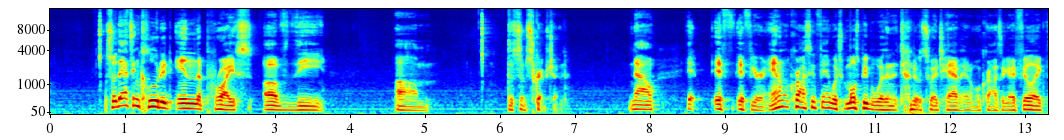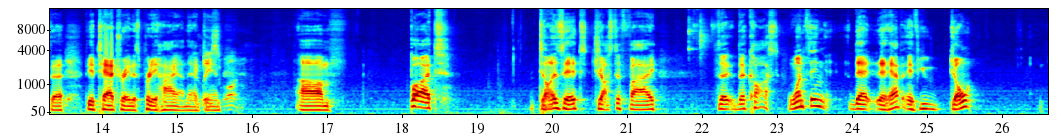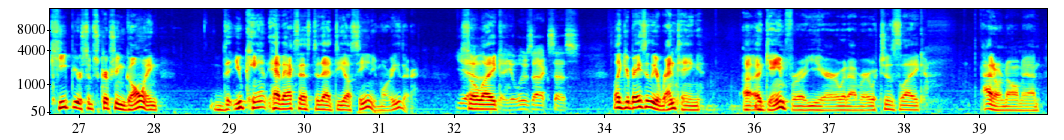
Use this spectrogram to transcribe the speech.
so that's included in the price of the um, the subscription. Now, if if you're an Animal Crossing fan, which most people with a Nintendo Switch have Animal Crossing, I feel like the the attach rate is pretty high on that At game. least one. Um, but does it justify the the cost? One thing that that happen if you don't keep your subscription going, that you can't have access to that DLC anymore either. Yeah, So, like- yeah, you lose access. Like you're basically renting a, a game for a year or whatever, which is like I don't know, man.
